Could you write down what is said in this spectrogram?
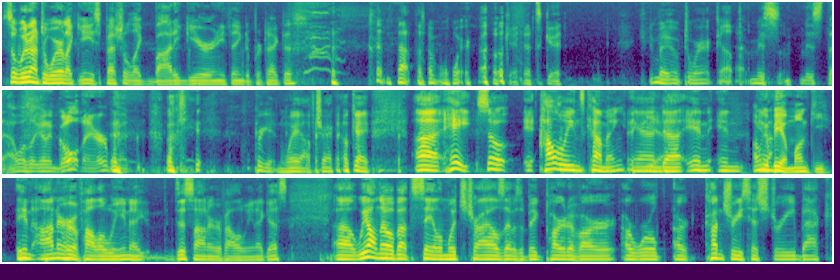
So we don't have to wear like any special like body gear or anything to protect us. not that I'm aware of. okay, that's good. You may have to wear a cup. I miss missed that. I wasn't gonna go there, but okay we're getting way off track okay uh hey so it, halloween's coming and Yeah. uh in in I'm gonna be a monkey. in honor of halloween I, dishonor of halloween i guess uh we all know about the salem witch trials that was a big part of our our world our country's history back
